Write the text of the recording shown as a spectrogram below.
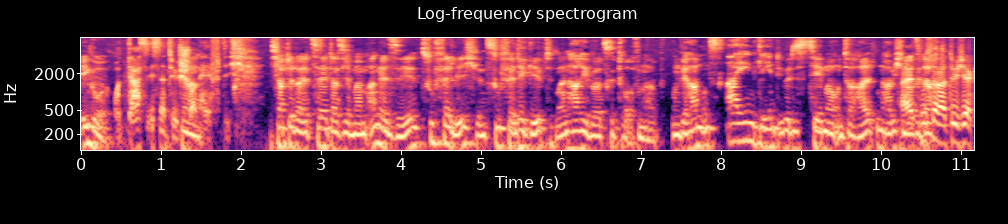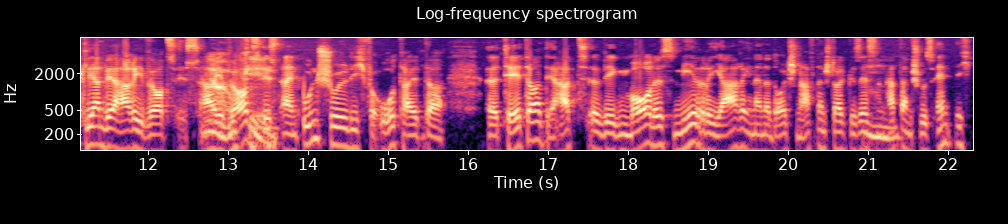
Ingo. Und das ist natürlich ja. schon heftig. Ich habe dir da erzählt, dass ich an meinem Angelsee zufällig, wenn es Zufälle gibt, meinen Harry Wörz getroffen habe. Und wir haben uns eingehend über dieses Thema unterhalten. Hab ich ja, jetzt gedacht, müssen wir natürlich erklären, wer Harry Wörz ist. Harry ja, okay. Wörz ist ein unschuldig verurteilter äh, Täter. Der hat äh, wegen Mordes mehrere Jahre in einer deutschen Haftanstalt gesessen mhm. und hat dann schlussendlich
